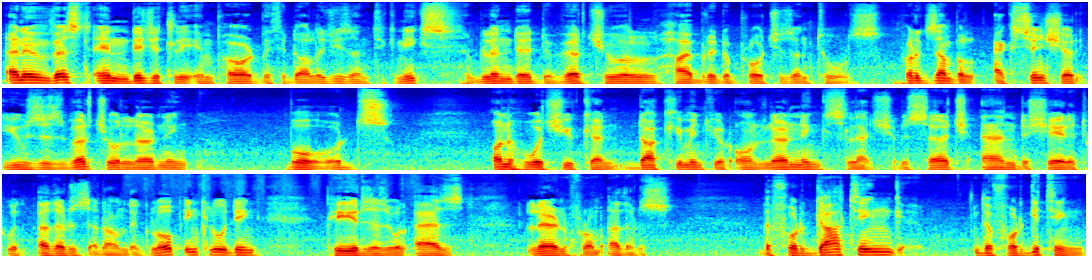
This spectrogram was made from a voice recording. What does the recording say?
and invest in digitally empowered methodologies and techniques, blended, virtual, hybrid approaches, and tools. For example, Accenture uses virtual learning boards on which you can document your own learning slash research and share it with others around the globe, including peers as well as learn from others. The forgetting, the forgetting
